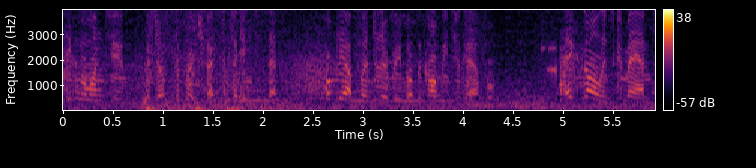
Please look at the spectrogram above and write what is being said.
Sigma 1-2, adjust approach vector for intercept. Probably out for delivery, but we can't be too careful. Acknowledge, Command.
